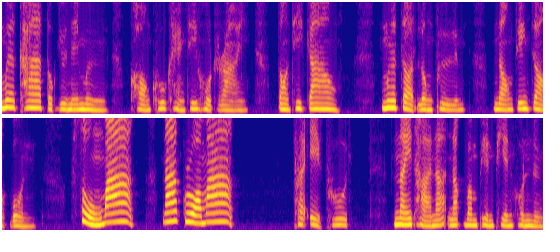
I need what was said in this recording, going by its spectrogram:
เมื่อข้าตกอยู่ในมือของคู่แข่งที่โหดร้าย ตอนที่ 9 เมื่อจอดลงพื้น น้องจิ้งจอกบน่นสูงมาก น่ากลัวมาก พระเอกพูด ในฐานะนักบำเพ็ญเพียรคนหนึ่ง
